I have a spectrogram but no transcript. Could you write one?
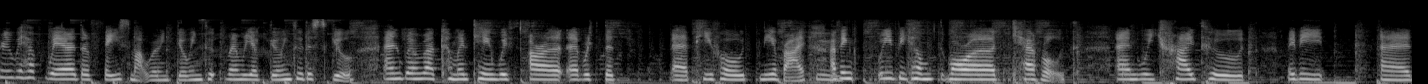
We have wear the face mask when going to when we are going to the school and when we are communicating with our uh, with the uh, people nearby. I think we become more careful and we try to maybe uh,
